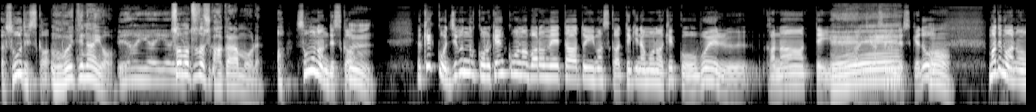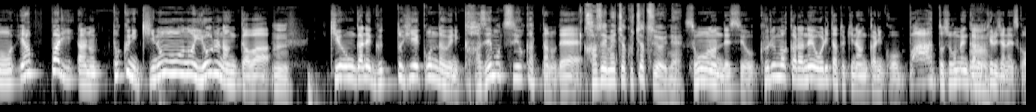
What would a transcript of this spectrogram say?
あそうですか？覚えてないよ。いやいやいやその都度しか測らんもん俺。あそうなんですか、うん。結構自分のこの健康のバロメーターといいますか的なものは結構覚えるかなっていう感じがするんですけど、うん、まあでもあのやっぱりあの特に昨日の夜なんかは、うん、気温がねぐっと冷え込んだ上に風も強かったので風めちゃくちゃ強いね。そうなんですよ。車からね降りた時なんかにこうバーッと正面から受けるじゃないですか、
